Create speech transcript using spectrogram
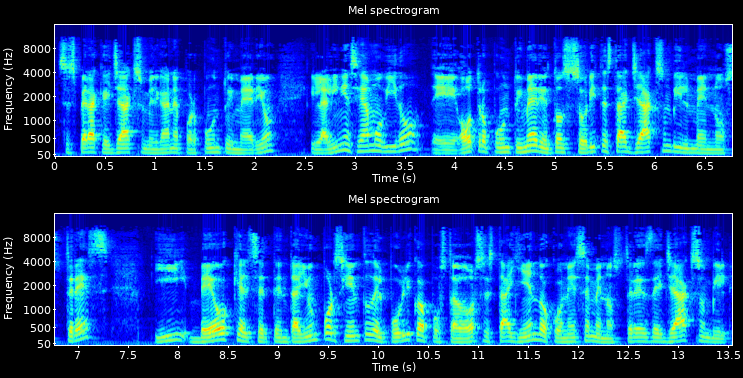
se espera que Jacksonville gane por punto y medio y la línea se ha movido eh, otro punto y medio, entonces ahorita está Jacksonville menos 3 y veo que el 71% del público apostador se está yendo con ese menos 3 de Jacksonville.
